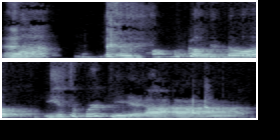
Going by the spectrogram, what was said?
nada. Uhum. Meu irmão me convidou, isso porque a, a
